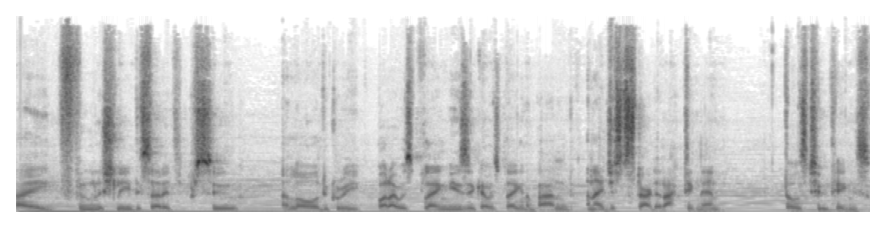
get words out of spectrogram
I foolishly decided to pursue a law degree, but I was playing music, I was playing in a band, and I just started acting then. Those two things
